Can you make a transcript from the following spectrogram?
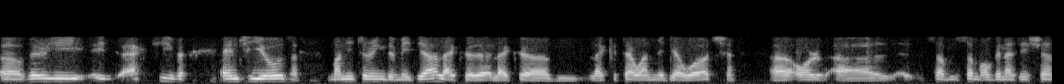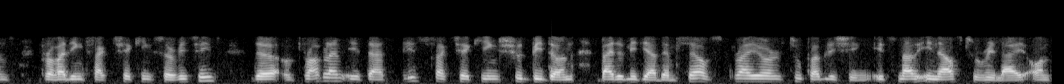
uh, very active NGOs monitoring the media, like uh, like um, like Taiwan Media Watch, uh, or uh, some some organizations providing fact checking services. The problem is that this fact checking should be done by the media themselves prior to publishing. It's not enough to rely on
